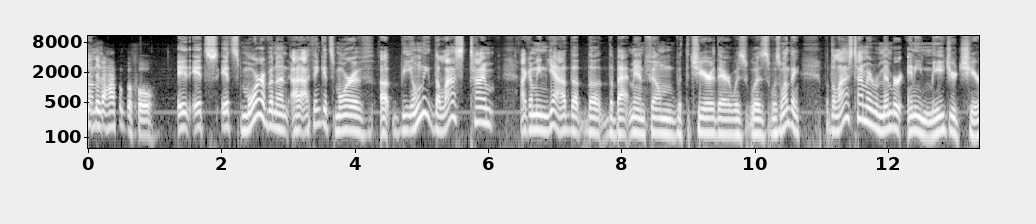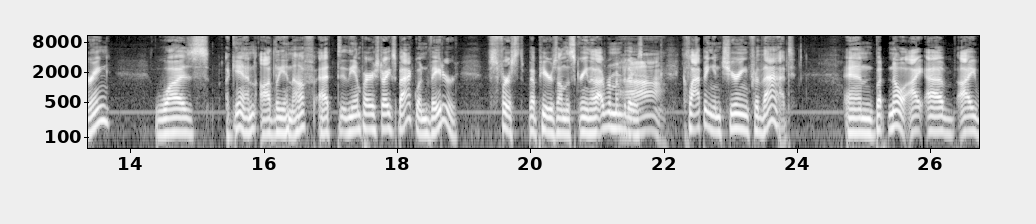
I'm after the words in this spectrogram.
it, Um, never happened before. It, it's it's more of an I think it's more of uh, the only the last time like I mean yeah the, the the Batman film with the cheer there was was was one thing but the last time I remember any major cheering was again oddly enough at The Empire Strikes Back when Vader first appears on the screen I remember there was Ah. clapping and cheering for that and but no I uh, I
